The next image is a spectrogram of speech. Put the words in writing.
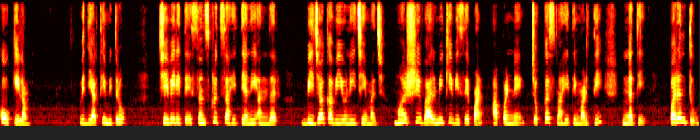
કોકિલમ. વિદ્યાર્થી મિત્રો, જેવી રીતે સંસ્કૃત સાહિત્યની અંદર બીજા કવિઓની જેમ જ મહર્ષિ વાલ્મીકી વિશે પણ આપણને ચોક્કસ માહિતી મળતી નથી. પરંતુ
